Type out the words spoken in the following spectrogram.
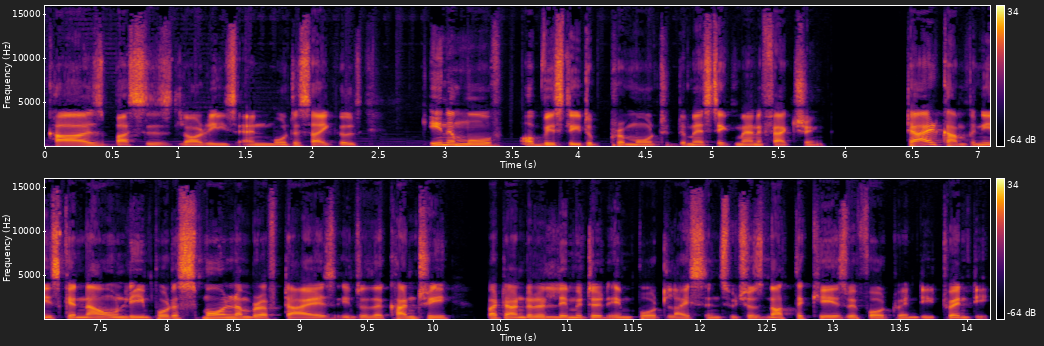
cars, buses, lorries, and motorcycles in a move, obviously, to promote domestic manufacturing. Tire companies can now only import a small number of tires into the country but under a limited import license, which was not the case before 2020.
